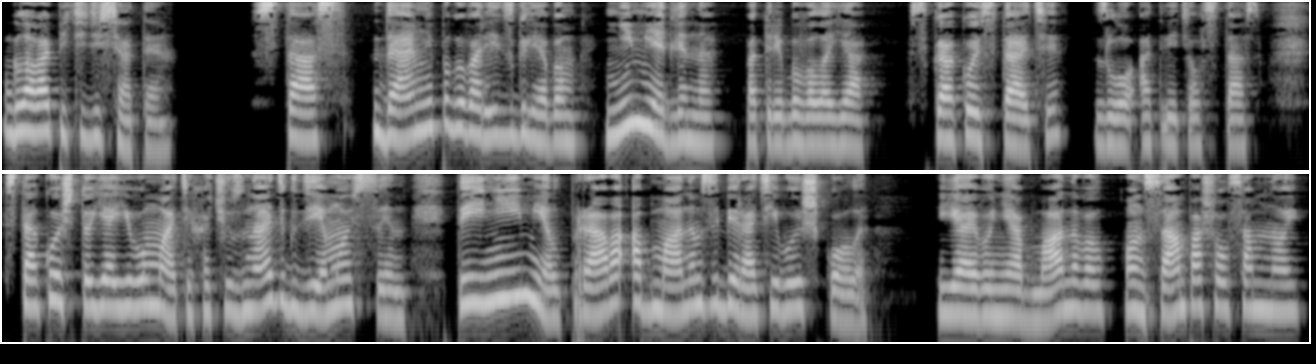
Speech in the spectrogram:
Глава 50. «Стас, дай мне поговорить с Глебом. Немедленно!» – потребовала я. «С какой стати?» – зло ответил Стас. «С такой, что я его мать и хочу знать, где мой сын. Ты не имел права обманом забирать его из школы». «Я его не обманывал, он сам пошел со мной».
